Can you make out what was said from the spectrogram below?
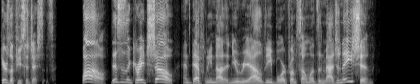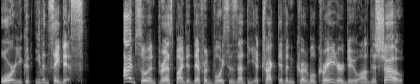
Here's a few suggestions. Wow, this is a great show, and definitely not a new reality born from someone's imagination. Or you could even say this I'm so impressed by the different voices that the attractive and incredible creator do on this show.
